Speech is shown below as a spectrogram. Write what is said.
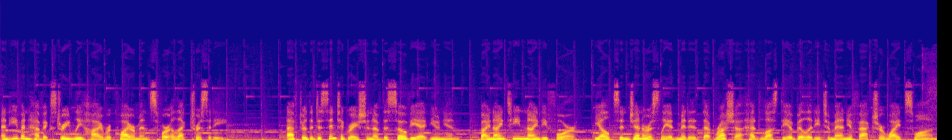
and even have extremely high requirements for electricity. After the disintegration of the Soviet Union, by 1994, Yeltsin generously admitted that Russia had lost the ability to manufacture White Swan.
